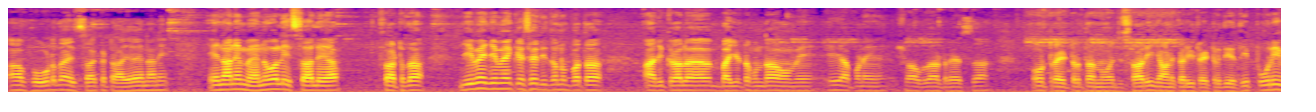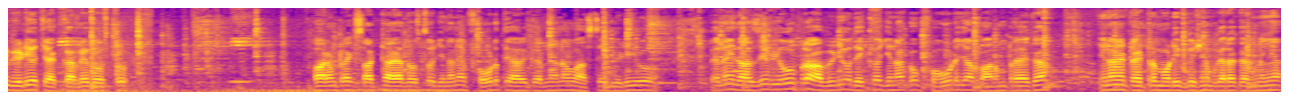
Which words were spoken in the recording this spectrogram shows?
ਆਹ ਫੋਰਡ ਦਾ ਹਿੱਸਾ ਕਟਾਇਆ ਇਹਨਾਂ ਨੇ। ਇਹਨਾਂ ਨੇ ਮੈਨੂਅਲ ਹਿੱਸਾ ਲਿਆ 60 ਦਾ। ਜਿਵੇਂ ਜਿਵੇਂ ਕਿਸੇ ਦੀ ਤੁਹਾਨੂੰ ਪਤਾ ਅੱਜ ਕੱਲ ਬਜਟ ਹੁੰਦਾ ਹੋਵੇ ਇਹ ਆਪਣੇ ਸ਼ਾਪ ਦਾ ਐਡਰੈਸ ਆ। ਉਹ ਟਰੈਕਟਰ ਤੁਹਾਨੂੰ ਅੱਜ ਸਾਰੀ ਜਾਣਕਾਰੀ ਟਰੈਕਟਰ ਦੀ ਦਿੱਤੀ। ਪੂਰੀ ਵੀਡੀਓ ਚੈੱਕ ਕਰ ਲਿਓ ਦੋਸਤੋ। ਫਾਰਮ ਟਰੈਕ 60 ਆਇਆ ਦੋਸਤੋ, ਜਿਨ੍ਹਾਂ ਨੇ ਫੋਰਡ ਤਿਆਰ ਕਰਨਾ ਉਹਨਾਂ ਵਾਸਤੇ ਵੀਡੀਓ। ਪਹਿਲਾਂ ਹੀ ਦੱਸ ਦਿਓ ਵੀ ਉਹ ਭਰਾ ਵੀਡੀਓ ਦੇਖਿਓ, ਜਿਨ੍ਹਾਂ ਕੋਲ ਫੋਰਡ ਜਾਂ ਫਾਰਮ ਟਰੈਕ ਆ, ਜਿਨ੍ਹਾਂ ਨੇ ਟਰੈਕਟਰ ਮੋਡੀਫਿਕੇਸ਼ਨ ਵਗੈਰਾ ਕਰਨੀ ਆ।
